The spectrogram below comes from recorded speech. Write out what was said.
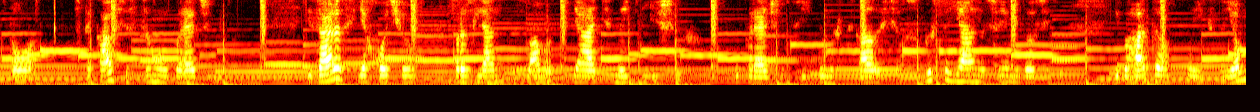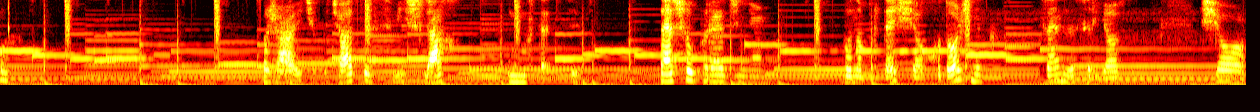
хто стикався з цими упередженнями. І зараз я хочу розглянути з вами 5 найбільших упереджень, з якими стикалися особисто я на своєму досвіді, і багато моїх знайомих, бажаючи почати свій шлях у мистецтві. Перше упередження воно про те, що художник це несерйозно, що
